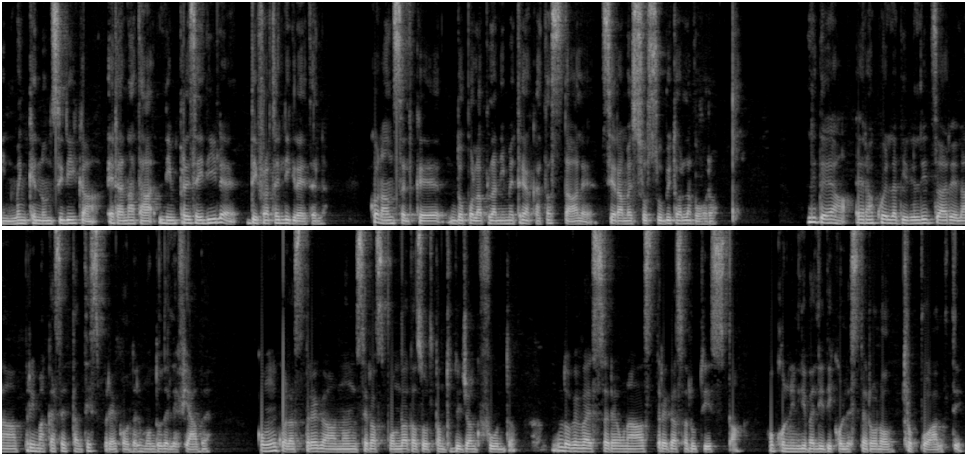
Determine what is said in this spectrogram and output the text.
in men che non si dica, era nata l'impresa edile dei fratelli Gretel, con Ansel che, dopo la planimetria catastale, si era messo subito al lavoro. L'idea era quella di realizzare la prima casetta antispreco del mondo delle fiabe. Comunque la strega non si era sfondata soltanto di junk food, doveva essere una strega salutista o con i livelli di colesterolo troppo alti.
